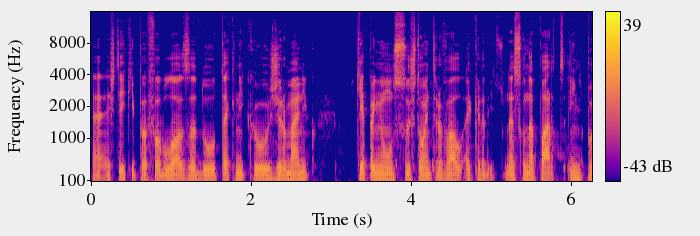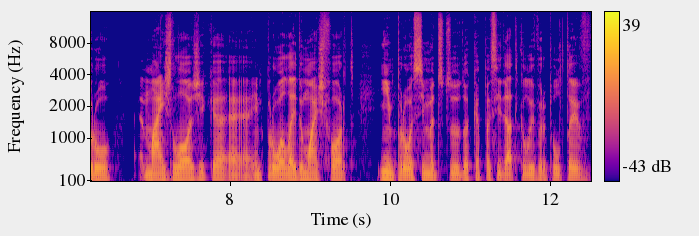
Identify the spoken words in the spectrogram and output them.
esta equipa fabulosa do técnico germânico que apanhou um susto ao intervalo, acredito. Na segunda parte imperou mais lógica, uh, imperou a lei do mais forte e imperou acima de tudo a capacidade que o Liverpool teve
